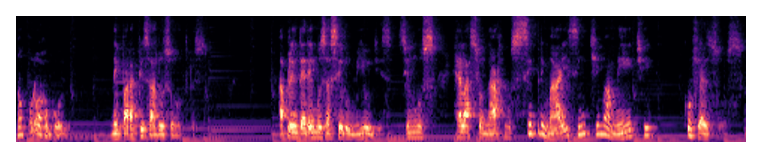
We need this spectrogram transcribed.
não por orgulho, nem para pisar os outros. Aprenderemos a ser humildes se nos relacionarmos sempre mais intimamente com Jesus.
